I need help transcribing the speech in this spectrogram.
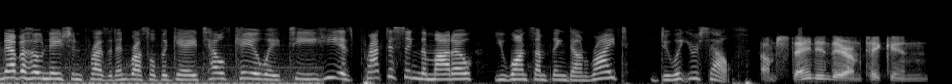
Navajo Nation President Russell Begaye tells KOAT he is practicing the motto, you want something done right, do it yourself. I'm standing there, I'm taking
